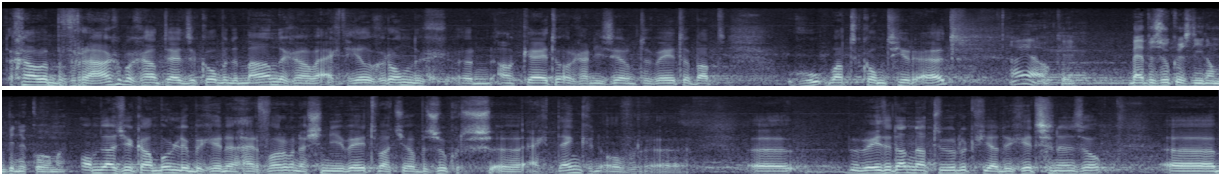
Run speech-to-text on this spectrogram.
Dat gaan we bevragen. We gaan tijdens de komende maanden gaan we echt heel grondig een enquête organiseren om te weten wat, hoe, wat komt hieruit. Ah ja, oké. Bij bezoekers die dan binnenkomen? Omdat je kan moeilijk beginnen hervormen als je niet weet wat jouw bezoekers uh, echt denken over... Uh, uh, we weten dat natuurlijk via de gidsen en zo. Ehm,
